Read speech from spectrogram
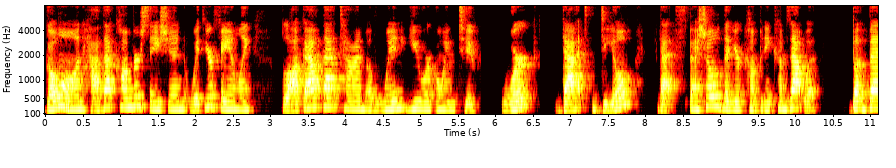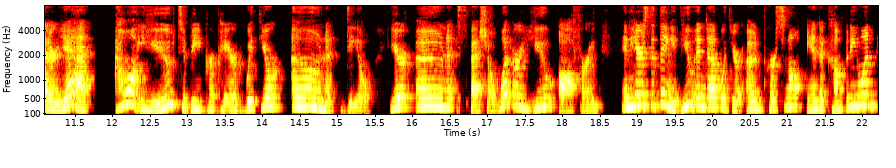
Go on, have that conversation with your family, block out that time of when you are going to work that deal, that special that your company comes out with. But better yet, I want you to be prepared with your own deal, your own special. What are you offering? And here's the thing if you end up with your own personal and a company one,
